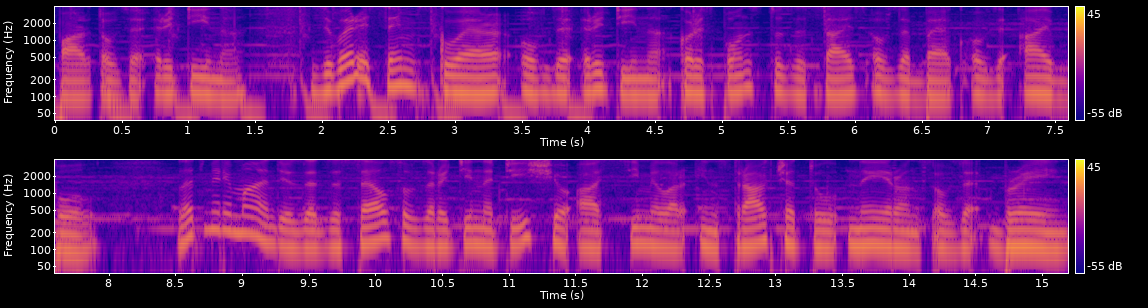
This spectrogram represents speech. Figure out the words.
part of the retina. The very same square of the retina corresponds to the size of the back of the eyeball. Let me remind you that the cells of the retina tissue are similar in structure to neurons of the brain.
